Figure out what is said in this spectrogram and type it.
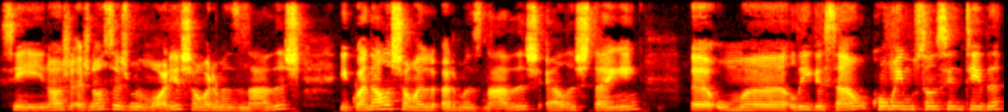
Sim, e nós, as nossas memórias são armazenadas e quando elas são armazenadas, elas têm uh, uma ligação com a emoção sentida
